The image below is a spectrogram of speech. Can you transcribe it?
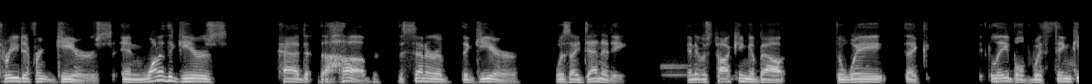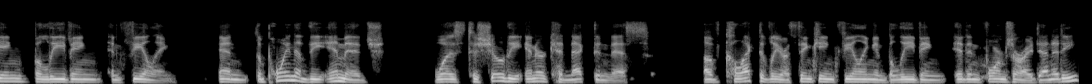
three different gears. And one of the gears had the hub, the center of the gear was identity. And it was talking about the way, like, labeled with thinking, believing, and feeling. And the point of the image was to show the interconnectedness of collectively our thinking, feeling, and believing, it informs our identity.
